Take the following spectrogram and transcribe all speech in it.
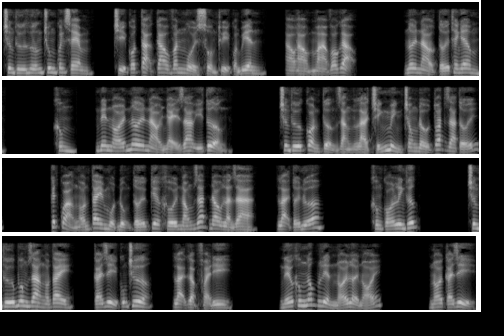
Trương Thứ hướng chung quanh xem, chỉ có tạ cao văn ngồi sổm thủy quan biên, ào ào mà vó gạo. Nơi nào tới thanh âm? Không, nên nói nơi nào nhảy ra ý tưởng. Trương Thứ còn tưởng rằng là chính mình trong đầu toát ra tới. Kết quả ngón tay một đụng tới kia khối nóng rát đau làn da, lại tới nữa. Không có linh thức. Trương Thứ buông ra ngón tay, cái gì cũng chưa, lại gặp phải đi. Nếu không ngốc liền nói lời nói. Nói cái gì?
